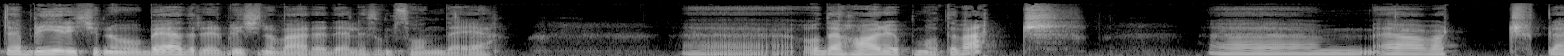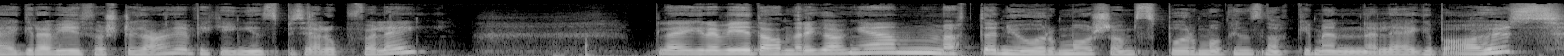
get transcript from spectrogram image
Det blir ikke noe bedre, det blir ikke noe verre, det er liksom sånn det er. Uh, og det har jo på en måte vært. Uh, jeg har vært, ble gravid første gang, jeg fikk ingen spesiell oppfølging. Ble gravid andre gangen, møtte en jordmor som spurte om hun kunne snakke med en lege på Ahus.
